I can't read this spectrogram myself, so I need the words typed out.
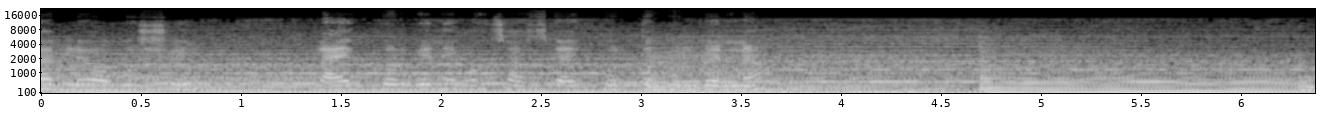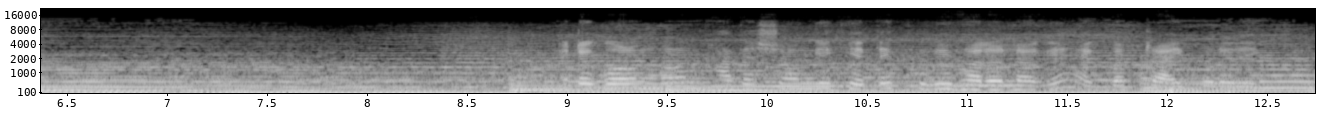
লাগলে অবশ্যই লাইক করবেন এবং সাবস্ক্রাইব করতে ভুলবেন না। এটা গরম গরম ভাতের সঙ্গে খেতে খুবই ভালো লাগে, একবার ট্রাই করে দেখবেন।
